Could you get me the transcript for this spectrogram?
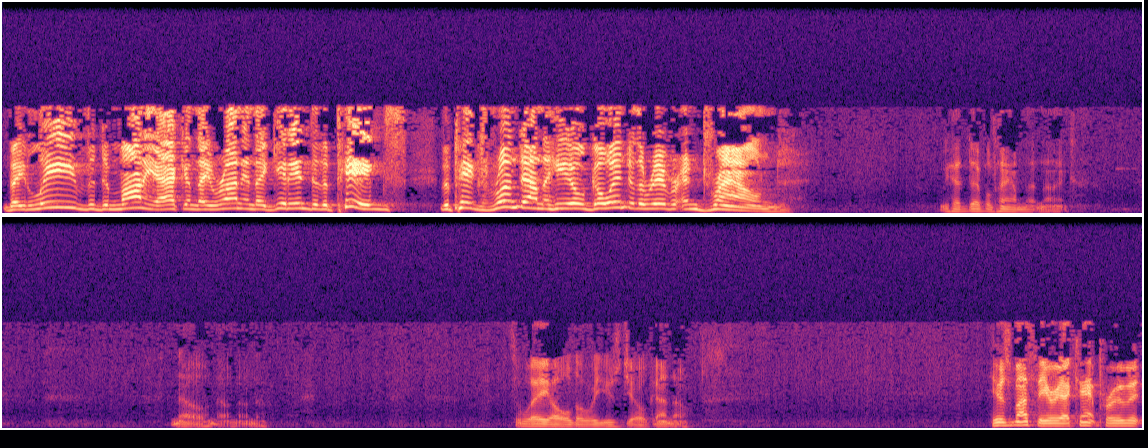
They leave the demoniac and they run and they get into the pigs the pigs run down the hill, go into the river, and drowned. We had deviled ham that night. No, no, no, no. It's a way old, overused joke, I know. Here's my theory. I can't prove it.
